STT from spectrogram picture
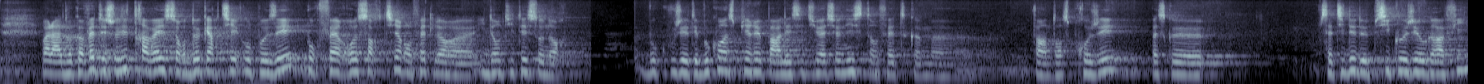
voilà, donc en fait j'ai choisi de travailler sur deux quartiers opposés pour faire ressortir en fait leur euh, identité sonore. Beaucoup, j'ai été beaucoup inspirée par les situationnistes en fait, comme, euh, enfin, dans ce projet, parce que cette idée de psychogéographie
